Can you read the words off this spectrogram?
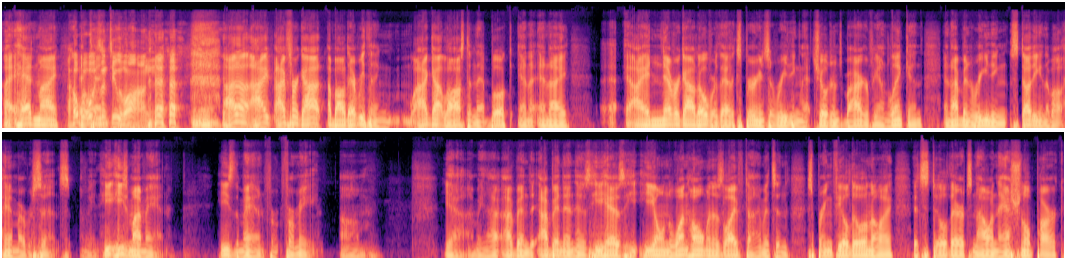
I had my. I hope it wasn't too long. I don't. I, I forgot about everything. I got lost in that book, and and I I had never got over that experience of reading that children's biography on Lincoln, and I've been reading, studying about him ever since. I mean, he he's my man. He's the man for for me. Um, yeah, I mean, I, I've been I've been in his. He has he, he owned one home in his lifetime. It's in Springfield, Illinois. It's still there. It's now a national park,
